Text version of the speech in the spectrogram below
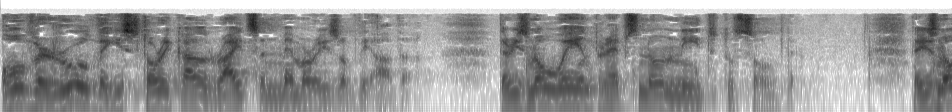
overrule the historical rights and memories of the other. There is no way and perhaps no need to solve them. There is no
